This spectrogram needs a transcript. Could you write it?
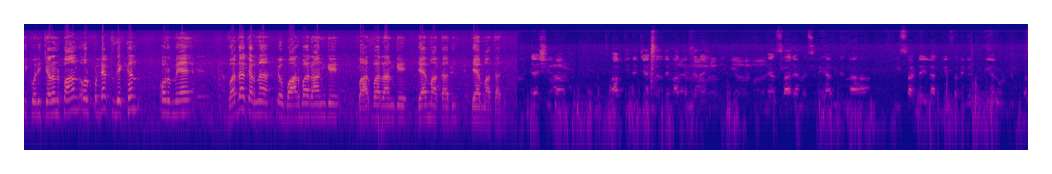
ਇੱਕ ਵਾਰੀ ਚਰਨ ਪਾਣ ਔਰ ਪ੍ਰੋਡਕਟ ਦੇਖਣ ਔਰ ਮੈਂ ਵਾਅਦਾ ਕਰਨਾ ਕਿ ਉਹ ਬਾਰ-ਬਾਰ ਆਣਗੇ ਬਾਰ-ਬਾਰ ਆਣਗੇ। ਜੈ ਮਾਤਾ ਦੀ ਜੈ ਮਾਤਾ ਦੀ। ਜੈ ਸ਼੍ਰੀ ਰਾਮ। ਆਪ ਜੀ ਦੇ ਚੈਨਲ ਦੇ ਮਾਧਿਅਮ ਦੇ ਰਾਹੀਂ ਮੈਂ ਸਾਰਿਆਂ ਨੂੰ ਸੁਨੇਹਾ ਵੀ ਦਿੰਦਾ ਹਾਂ ਕਿ ਸਾਡੇ ਇਲਾਕੇ ਫਤਿਹਗੜ੍ਹ ਚੂੜੀਆਂ ਰੋਡ ਦੇ ਉੱਪਰ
